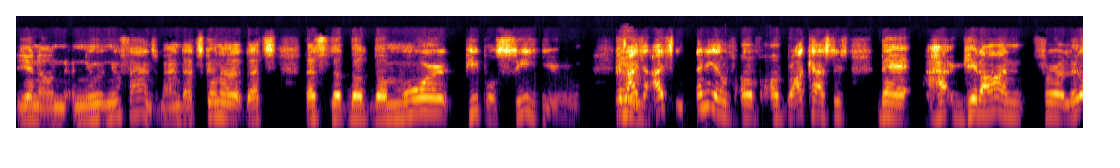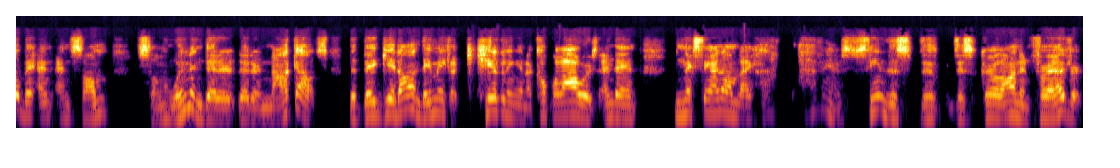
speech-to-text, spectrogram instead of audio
you know new new fans man. That's gonna that's that's the the, the more people see you because mm. I've, I've seen many of, of, of broadcasters that ha- get on for a little bit and, and some some women that are that are knockouts that they get on they make a killing in a couple hours and then next thing i know i'm like I haven't even seen this, this this girl on in forever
